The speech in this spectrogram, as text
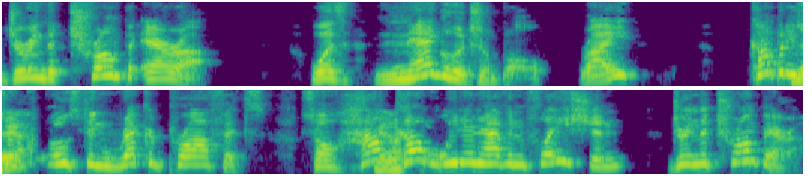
during the Trump era was negligible, right? Companies Yeah. are posting record profits. So how Yeah. come we didn't have inflation during the Trump era?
